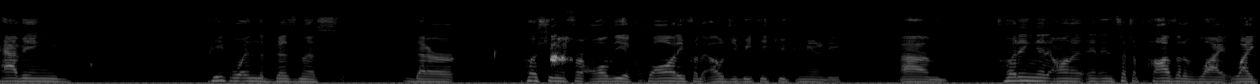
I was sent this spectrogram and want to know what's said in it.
having people in the business that are pushing for all the equality for the LGBTQ community, um, putting it on a, in, in, such a positive light, like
